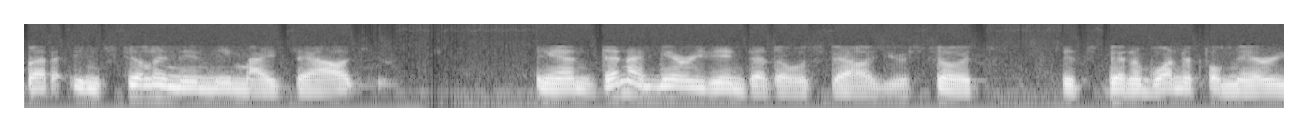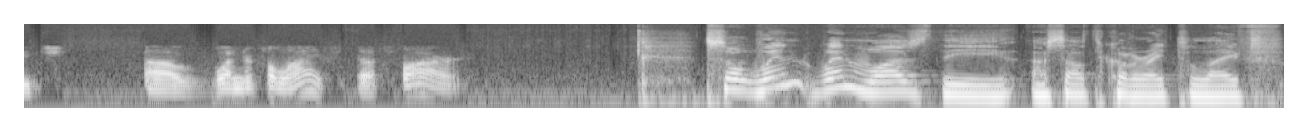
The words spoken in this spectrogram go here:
but instilling in me my values. And then I married into those values. So it's it's been a wonderful marriage, a wonderful life thus far. So when when was the uh, South Dakota Right to Life?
